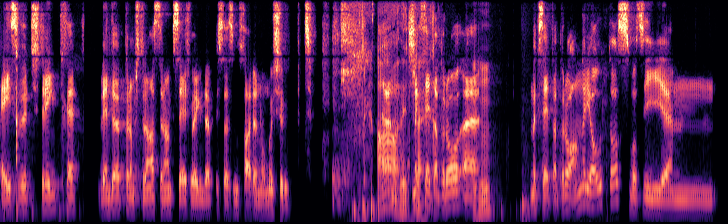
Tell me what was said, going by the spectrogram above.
eins würdest trinken, wenn du jemanden am Strassenrand siehst, der irgendetwas aus dem Fahren rumschraubt. Ah, Ähm, nicht Man schlecht. sieht aber auch, äh, Mhm. Man sieht aber auch andere Autos, die sie ähm,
